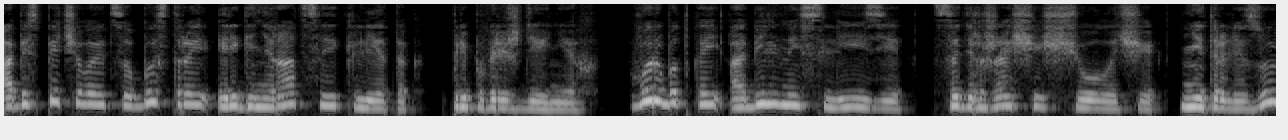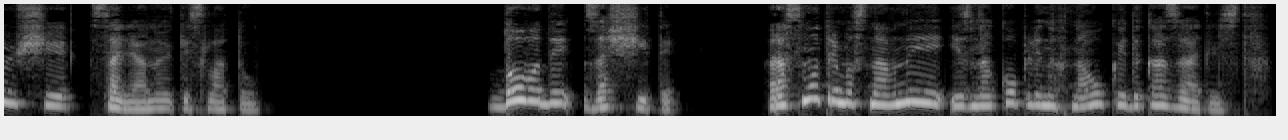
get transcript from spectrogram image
обеспечивается быстрой регенерацией клеток при повреждениях, выработкой обильной слизи, содержащей щелочи, нейтрализующие соляную кислоту. Доводы защиты. Рассмотрим основные из накопленных наукой доказательств,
